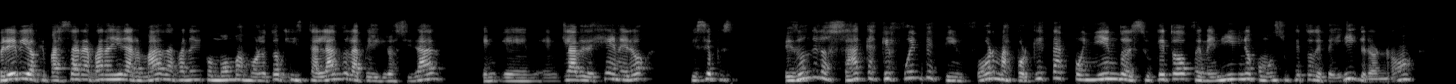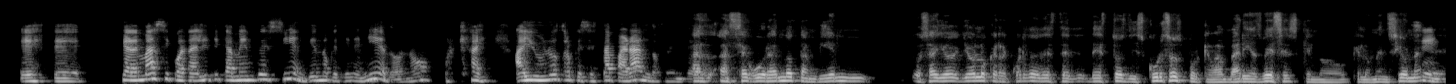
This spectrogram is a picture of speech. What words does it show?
previo a que pasara van a ir armadas, van a ir con bombas molotov, instalando la peligrosidad en, en clave de género, dice, pues ¿De dónde lo sacas? ¿Qué fuentes te informas? ¿Por qué estás poniendo el sujeto femenino como un sujeto de peligro, no? Este, que además psicoanalíticamente sí entiendo que tiene miedo, ¿no? Porque hay, hay un otro que se está parando frente a Asegurando también, o sea, yo, yo lo que recuerdo de, este, de estos discursos, porque van varias veces que lo, que lo menciona, eh,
